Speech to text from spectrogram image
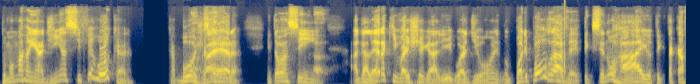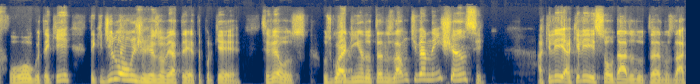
tomou uma arranhadinha, se ferrou, cara. Acabou, ah, já sim. era. Então, assim, ah. a galera que vai chegar ali, guardiões, não pode pousar, velho. Tem que ser no raio, tem que tacar fogo, tem que, tem que de longe resolver a treta, porque você vê, os, os guardinhas do Thanos lá não tiveram nem chance. Aquele, aquele soldado do Thanos lá,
